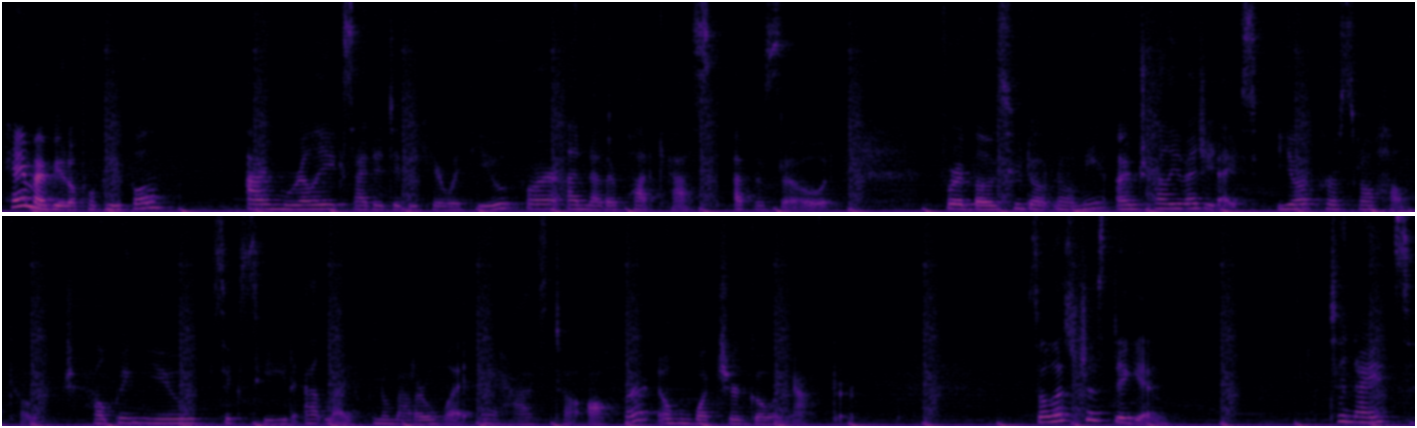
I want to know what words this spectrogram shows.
Hey, my beautiful people. I'm really excited to be here with you for another podcast episode. For those who don't know me, I'm Charlie Veggie Dice, your personal health coach, helping you succeed at life no matter what it has to offer and what you're going after. So let's just dig in. Tonight's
